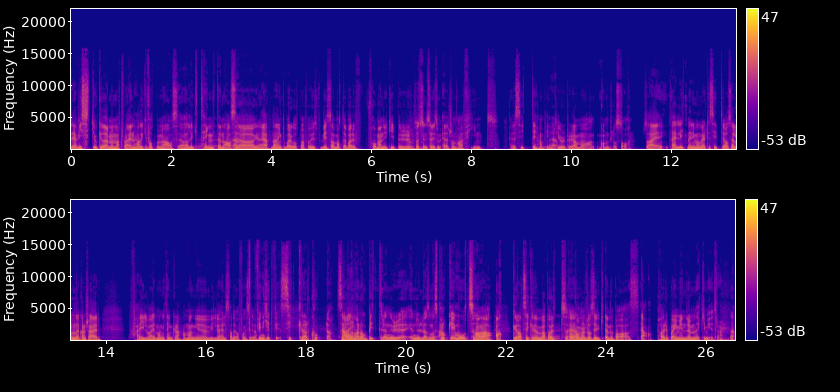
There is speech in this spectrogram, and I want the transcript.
jeg visste jo ikke det med Matt Ryan. Jeg hadde ikke fått med meg Asia. Jeg hadde ikke tenkt den Asia-greia. Den har egentlig bare gått meg for hus forbi, så da måtte jeg bare få meg en ny keeper. Så syns jeg liksom Ederson har fint, eller City har fint Ja. juleprogram, og han kommer til å stå. Så er det er litt mer involvert i City òg, selv om det kanskje er feil vei mange tenker. da. Mange vil jo helst ha de offensive. Finner ikke et sikrere kort, da. Selv om de har noen bitre nuller som har sprukket imot. Så Han er akkurat sikrere enn Laporte, og Ja. kommer til å ende på ja, par poeng mindre, men det er ikke mye, tror jeg.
